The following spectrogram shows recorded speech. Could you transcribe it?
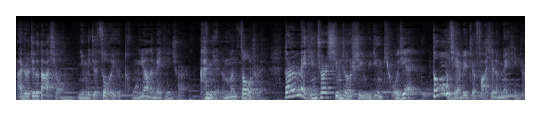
按照这个大小，你们就造一个同样的麦田圈，看你能不能造出来。当然，麦田圈形成是有一定条件，到目前为止发现的麦田圈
